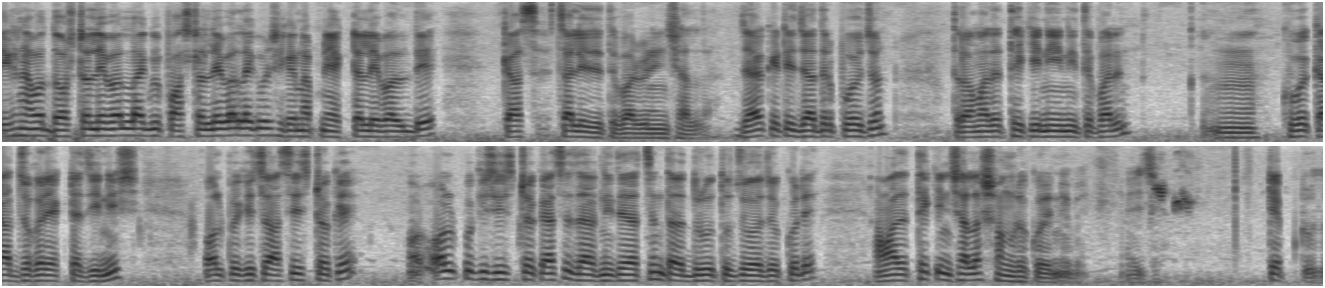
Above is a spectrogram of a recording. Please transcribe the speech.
যেখানে আবার দশটা লেবার লাগবে, পাঁচটা লেবার লাগবে, সেখানে আপনি একটা লেবার দিয়ে কাজ চালিয়ে যেতে পারবেন ইনশাল্লাহ যাই হোক, এটি যাদের প্রয়োজন, তারা আমাদের থেকে নিয়ে নিতে পারেন। খুবই কার্যকরী একটা জিনিস। অল্প কিছু আছে স্টকে অল্প কিছু স্টক আছে যারা নিতে যাচ্ছেন, তারা দ্রুত যোগাযোগ করে আমাদের থেকে ইনশাল্লাহ সংগ্রহ করে নেবে। এই যে টেপ টুল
